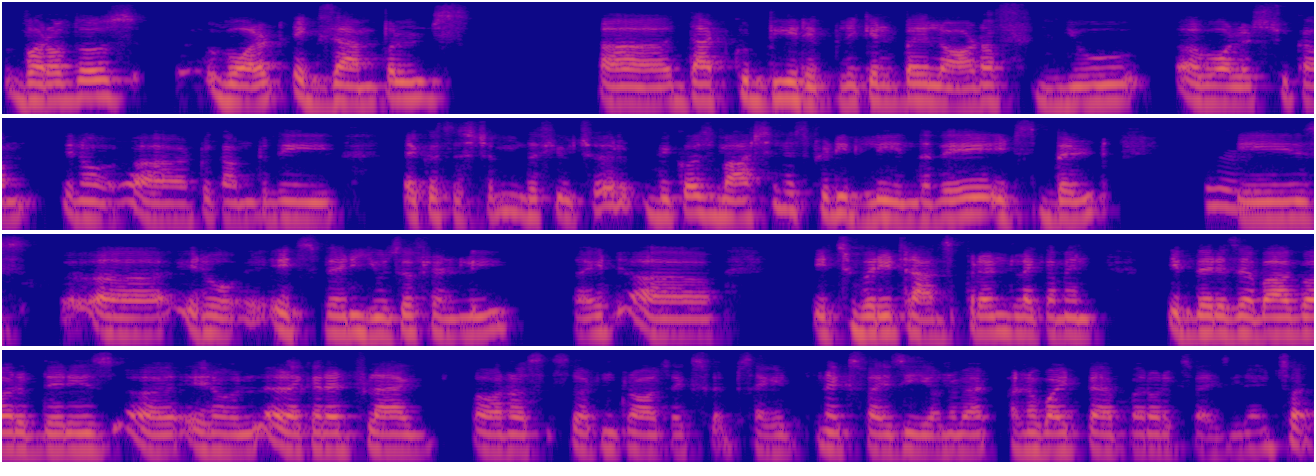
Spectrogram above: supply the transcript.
one of those wallet examples uh, that could be replicated by a lot of new uh, wallets to come, you know, uh, to come to the ecosystem in the future because Martian is pretty lean. The way it's built mm-hmm. is, uh, you know, it's very user friendly, right? Uh, it's very transparent. Like, I mean, if there is a bug or if there is, uh, you know, like a red flag on a certain project's website, an XYZ on a, on a white paper or XYZ, right? So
